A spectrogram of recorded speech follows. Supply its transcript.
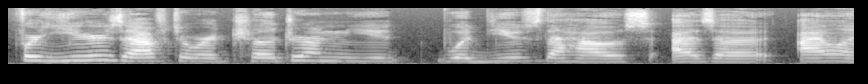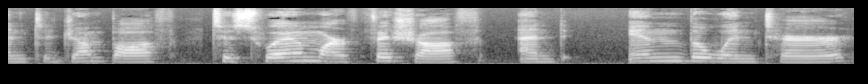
For years afterward, children would use the house as an island to jump off, to swim or fish off, and in the winter,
